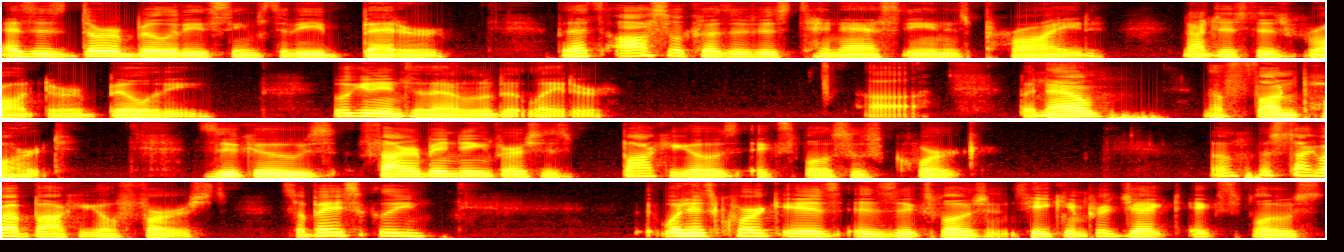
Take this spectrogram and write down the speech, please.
as his durability seems to be better, but that's also because of his tenacity and his pride, not just his raw durability. We'll get into that a little bit later. Uh, but now, the fun part Zuko's firebending versus Bakugo's explosive quirk. Well, let's talk about Bakugo first. So basically, what his quirk is is explosions. He can project explos-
